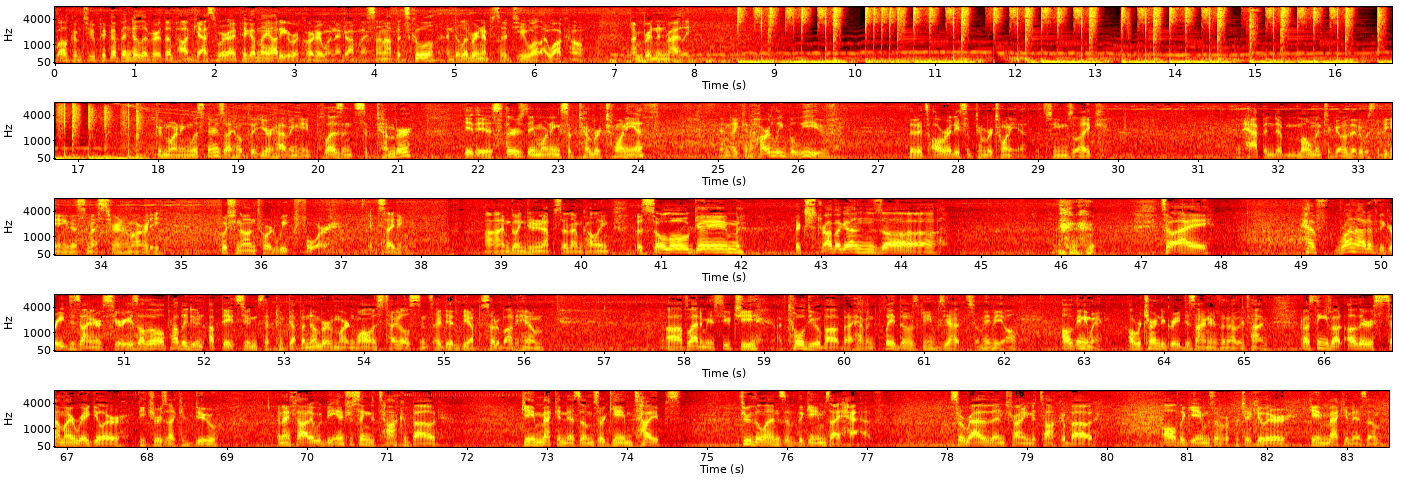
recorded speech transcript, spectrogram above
Welcome to Pick Up and Deliver, the podcast where I pick up my audio recorder when I drop my son off at school and deliver an episode to you while I walk home. I'm Brendan Riley. Good morning, listeners. I hope that you're having a pleasant September. It is Thursday morning, September 20th, and I can hardly believe that it's already September 20th. It seems like it happened a moment ago that it was the beginning of the semester, and I'm already pushing on toward week four. Exciting. I'm going to do an episode I'm calling the Solo Game Extravaganza. so I have run out of the Great Designer series, although I'll probably do an update soon because I've picked up a number of Martin Wallace titles since I did the episode about him. Uh, Vladimir Suchý, I've told you about, but I haven't played those games yet, so maybe I'll, I'll anyway. I'll return to great designers another time. But I was thinking about other semi-regular features I could do, and I thought it would be interesting to talk about game mechanisms or game types through the lens of the games I have. So rather than trying to talk about all the games of a particular game mechanism,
